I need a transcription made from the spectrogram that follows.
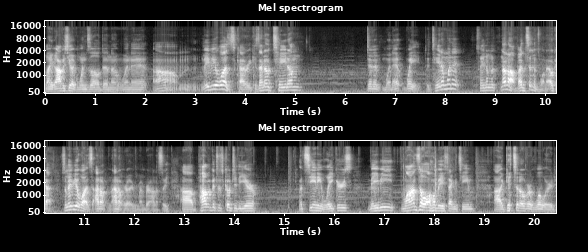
Like, obviously, like, Winslow didn't win it. Um, maybe it was Kyrie, because I know Tatum didn't win it. Wait, did Tatum win it? Tatum, no, no, Ben Simmons won it. Okay, so maybe it was. I don't, I don't really remember honestly. Uh, Popovich was coach of the year. Let's see any Lakers. Maybe Lonzo All NBA second team uh, gets it over Lillard.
